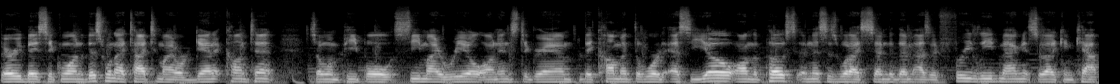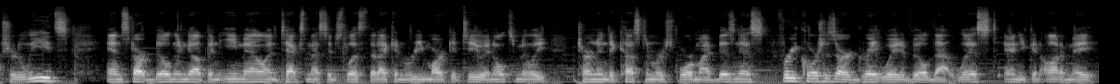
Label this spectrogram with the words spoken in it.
Very basic one. This one I tied to my organic content. So when people see my reel on Instagram, they comment the word SEO on the post, and this is what I send to them as a free lead magnet so that I can capture leads and start building up an email and text message list that I can remarket to and ultimately turn into customers for my business. Free courses are a great way to build that list and you can automate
